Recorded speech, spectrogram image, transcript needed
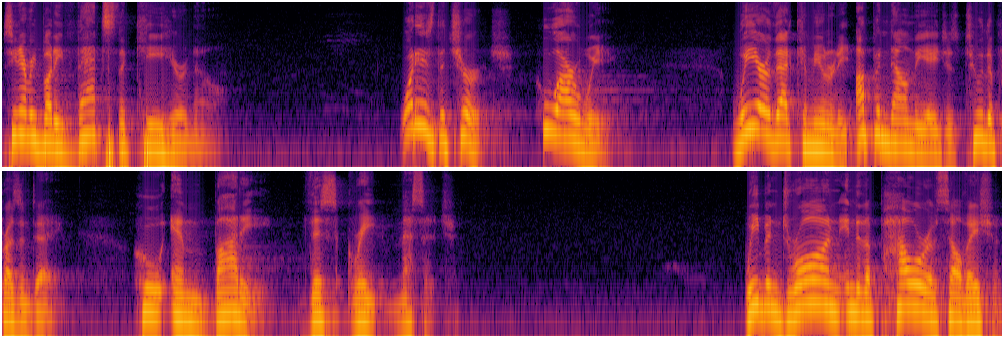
See, everybody, that's the key here now. What is the church? Who are we? We are that community up and down the ages to the present day who embody this great message. We've been drawn into the power of salvation.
